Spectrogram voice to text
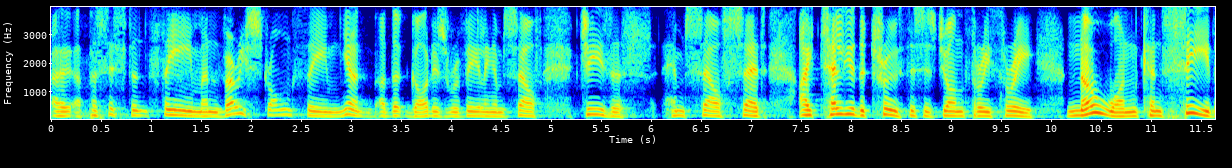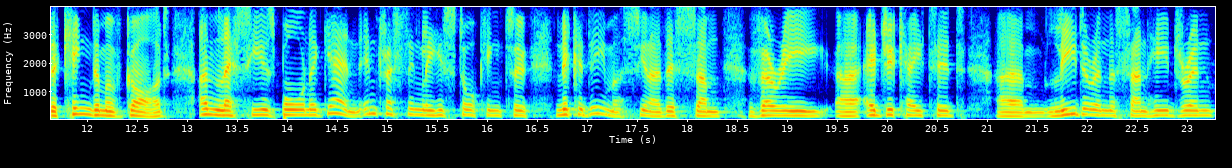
a, a persistent theme and very strong theme, you know, uh, that God is revealing himself. Jesus himself said, I tell you the truth, this is John 3 3. No one can see the kingdom of God unless he is born again. Interestingly, he's talking to Nicodemus, you know, this um, very uh, educated um, leader in the Sanhedrin,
